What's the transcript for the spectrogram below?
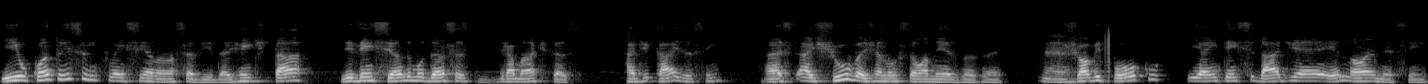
E o quanto isso influencia na nossa vida. A gente está vivenciando mudanças dramáticas radicais, assim. As, as chuvas já não são as mesmas, né? É. Chove pouco e a intensidade é enorme, assim.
